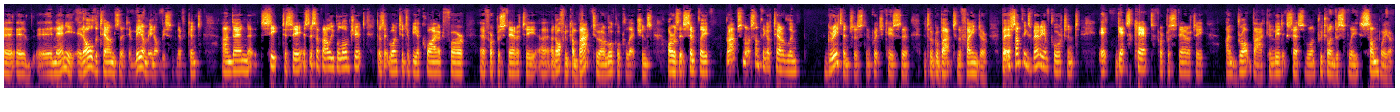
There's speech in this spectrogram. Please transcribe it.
uh, uh, in any in all the terms that it may or may not be significant, and then seek to say, is this a valuable object? Does it want it to be acquired for uh, for posterity uh, and often come back to our local collections, or is it simply perhaps not something of terribly great interest, in which case uh, it'll go back to the finder. But if something's very important, it gets kept for posterity and brought back and made accessible and put on display somewhere.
